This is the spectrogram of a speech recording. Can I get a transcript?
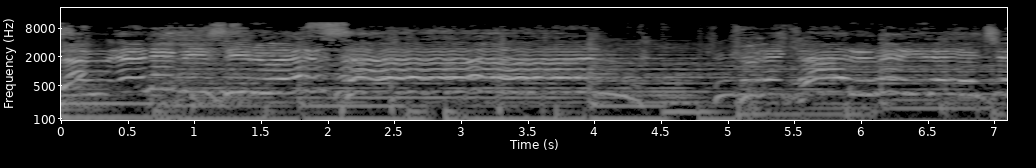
Sen ele bir zirve sen Kürekler neyleyecek?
